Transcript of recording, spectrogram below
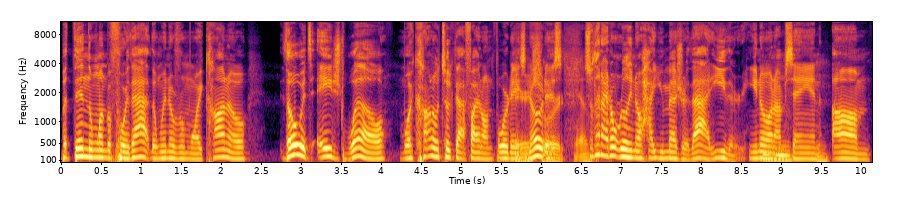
But then the one before that, the win over Moicano, though it's aged well, Moicano took that fight on four days' Very notice. short, yeah. So then I don't really know how you measure that either. You know what I'm saying? Um,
